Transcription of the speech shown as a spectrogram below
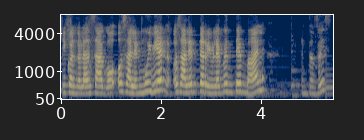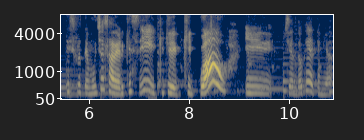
y cuando las hago o salen muy bien o salen terriblemente mal. Entonces disfruté mucho saber que sí, que, que, que wow. Y siento que tenía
